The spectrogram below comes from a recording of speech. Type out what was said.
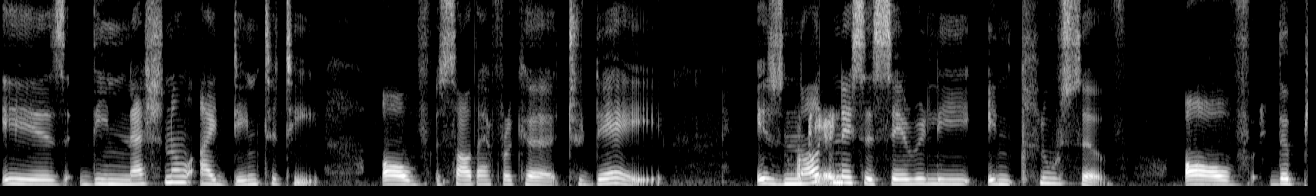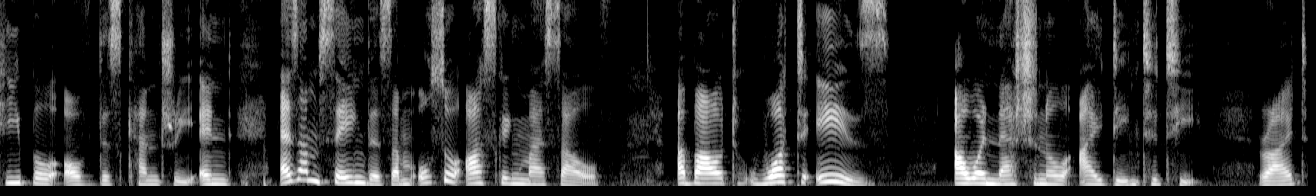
is the national identity of South Africa today is not okay. necessarily inclusive of the people of this country. And as I'm saying this, I'm also asking myself about what is our national identity, right?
